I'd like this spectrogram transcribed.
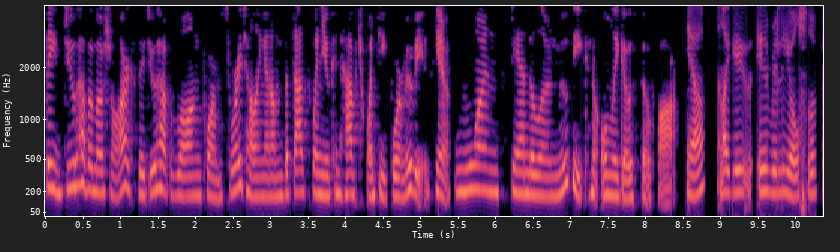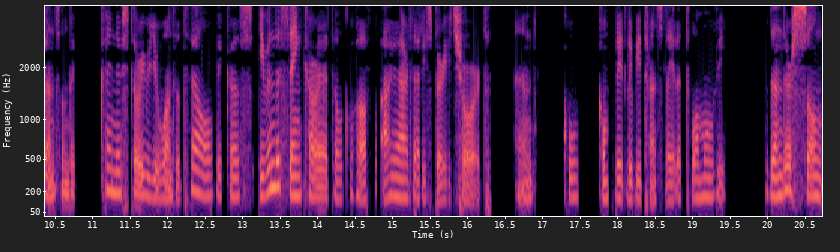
they do have emotional arcs. They do have long form storytelling in them, but that's when you can have 24 movies. You know, one standalone movie can only go so far. Yeah, and like it, it really also depends on the kind of story you want to tell because even the same character could have an arc that is very short and could completely be translated to a movie. But then there's some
